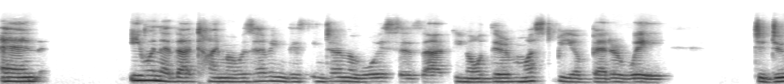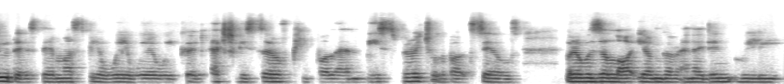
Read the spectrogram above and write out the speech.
And even at that time i was having these internal voices that you know there must be a better way to do this. There must be a way where we could actually serve people and be spiritual about sales. But i was a lot younger and i didn't really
